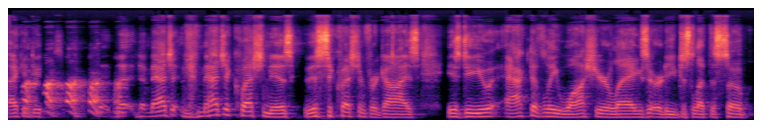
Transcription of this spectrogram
I can do this. the, the magic the magic question is this is a question for guys is do you actively wash your legs or do you just let the soap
